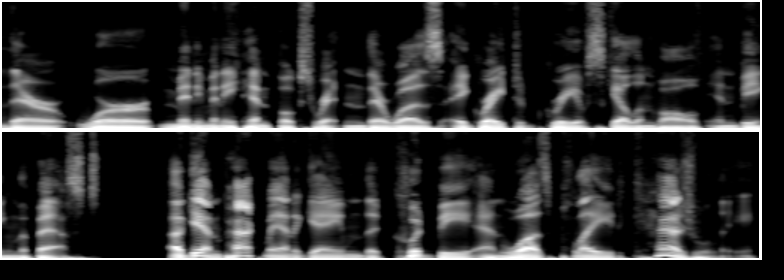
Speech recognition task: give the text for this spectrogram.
There were many, many hint books written. There was a great degree of skill involved in being the best. Again, Pac Man, a game that could be and was played casually,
